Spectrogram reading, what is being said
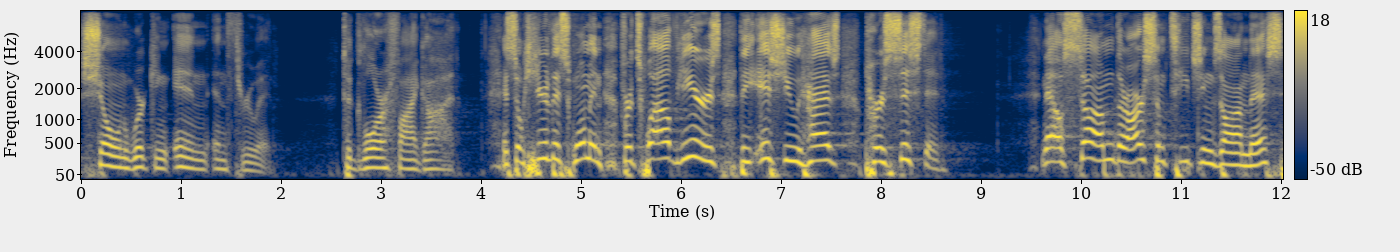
shown working in and through it to glorify God. And so, here, this woman, for 12 years, the issue has persisted. Now, some, there are some teachings on this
